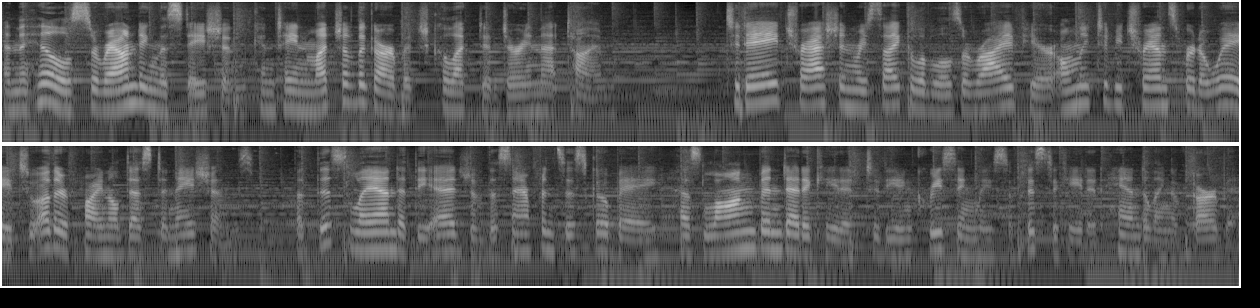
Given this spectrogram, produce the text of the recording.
and the hills surrounding the station contain much of the garbage collected during that time. Today, trash and recyclables arrive here only to be transferred away to other final destinations, but this land at the edge of the San Francisco Bay has long been dedicated to the increasingly sophisticated handling of garbage.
